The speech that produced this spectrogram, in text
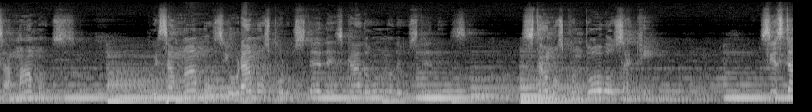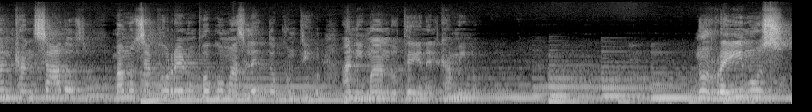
Les amamos. Les amamos y oramos por ustedes, cada uno de ustedes. Estamos con todos aquí. Si están cansados, vamos a correr un poco más lento contigo, animándote en el camino. Nos reímos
